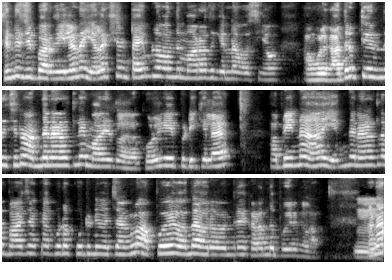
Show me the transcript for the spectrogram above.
சிந்திச்சு பாருங்க. இல்லைன்னா எலெக்ஷன் டைம்ல வந்து மாறதுக்கு என்ன அவசியம்? அவங்களுக்கு அதிருப்தி இருந்துச்சுன்னா அந்த நேரத்திலே மாறிருக்கலாம் கொள்கை பிடிக்கல. அப்படின்னா எந்த நேரத்துல பாஜக கூட கூட்டணி வச்சாங்களோ அப்பவே வந்து அவர் வந்து கடந்து போயிருக்கலாம். ஆனா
